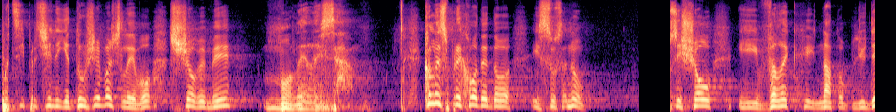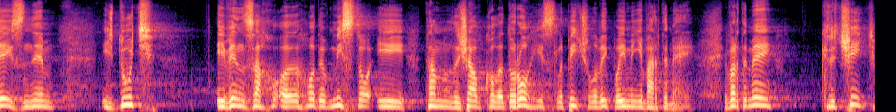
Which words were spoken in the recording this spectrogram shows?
По цій причині є дуже важливо, щоб ми молилися. Колись приходить до Ісуса, ну, Ісус йшов, і великий натовп людей з ним йдуть, і він заходив в місто, і там лежав коло дороги слепий чоловік по імені Вартимей. І Вартимей кричить,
